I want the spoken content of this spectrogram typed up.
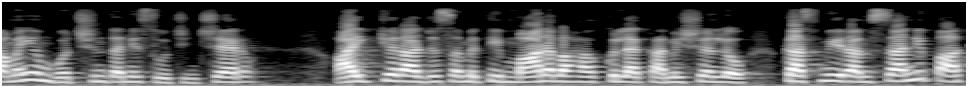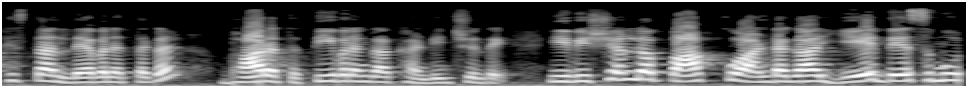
సమయం వచ్చిందని సూచించారు. ఐక్యరాజ్య సమితి మానవ హక్కుల కమిషన్లో కశ్మీర్ అంశాన్ని పాకిస్తాన్ లేవనెత్తగా భారత్ తీవ్రంగా ఖండించింది. ఈ విషయంలో పాక్కు అండగా ఏ దేశమూ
